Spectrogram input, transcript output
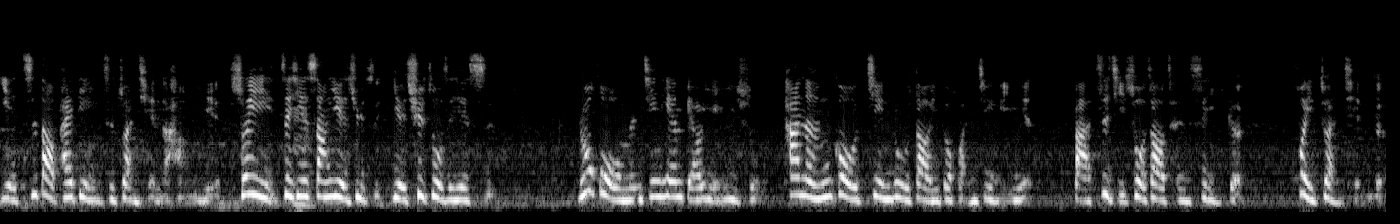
也知道拍电影是赚钱的行业，所以这些商业巨子也去做这些事。如果我们今天表演艺术，它能够进入到一个环境里面，把自己塑造成是一个会赚钱的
